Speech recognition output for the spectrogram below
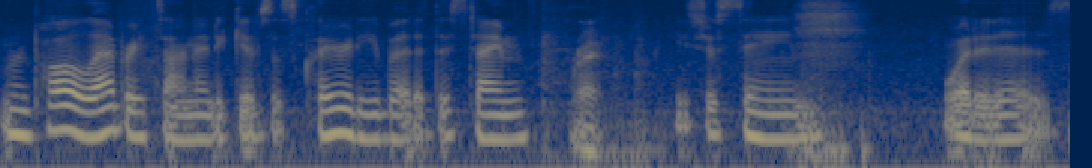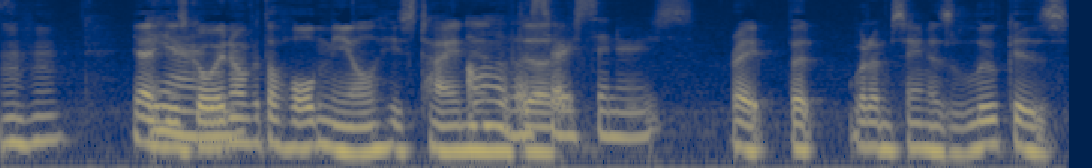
When Paul elaborates on it, it gives us clarity, but at this time, right? he's just saying what it is. Mm-hmm. Yeah, he's going over the whole meal. He's tying All in of the us are sinners. right. But what I'm saying is, Luke is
